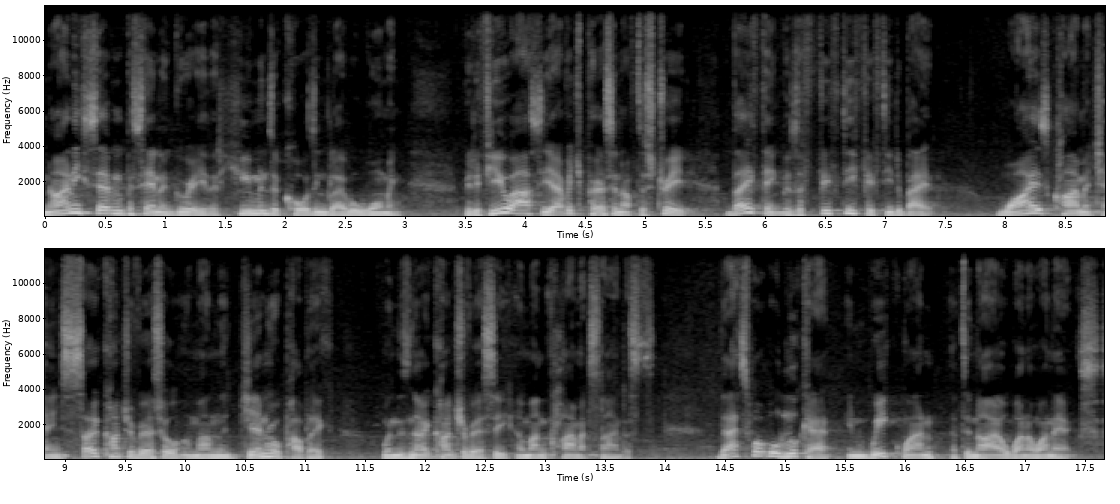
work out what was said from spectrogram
97% agree that humans are causing global warming. But if you ask the average person off the street, they think there's a 50-50 debate. Why is climate change so controversial among the general public when there's no controversy among climate scientists? That's what we'll look at in week one of Denial 101X.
